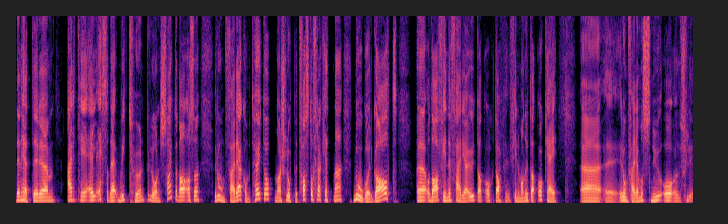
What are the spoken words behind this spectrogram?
Den heter um, RTLS, og det er Return to Launch Site. Og da, altså, romferja er kommet høyt opp, den har sluppet faststoffrakettene, noe går galt, eh, og da finner ferja ut at, og da finner man ut at OK, eh, eh, romferja må snu og, fly,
